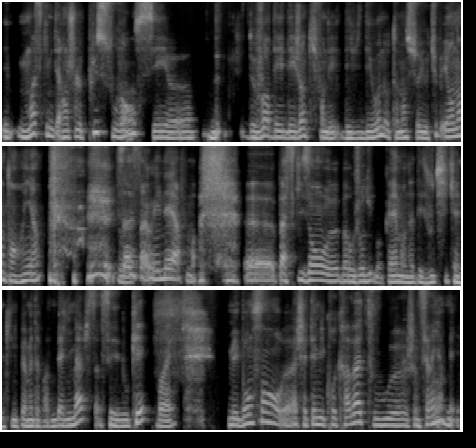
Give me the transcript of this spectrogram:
Et moi, ce qui me dérange le plus souvent, c'est euh, de, voir des, gens qui font des, vidéos, notamment sur YouTube, et on n'entend rien. ça, ça m'énerve, moi. Euh, parce qu'ils ont, euh, bah, aujourd'hui, bon, quand même, on a des outils qui nous permettent d'avoir une belle image, ça c'est OK. Mais bon sang, acheter un micro-cravate ou je ne sais rien, mais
